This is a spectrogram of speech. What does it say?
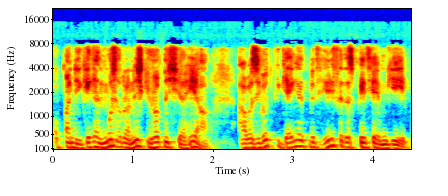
ob man die gängeln muss oder nicht, gehört nicht hierher. Aber sie wird gegängelt mit Hilfe des BTMG.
